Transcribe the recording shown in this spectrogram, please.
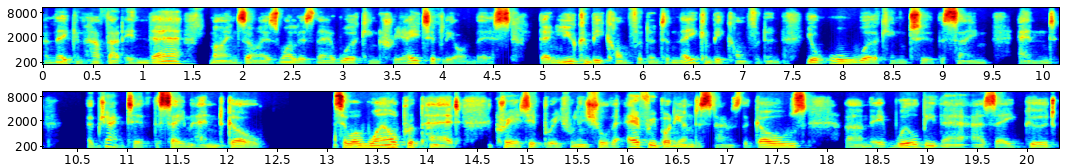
and they can have that in their mind's eye as well as they're working creatively on this, then you can be confident and they can be confident you're all working to the same end objective, the same end goal. So, a well prepared creative brief will ensure that everybody understands the goals. Um, it will be there as a good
